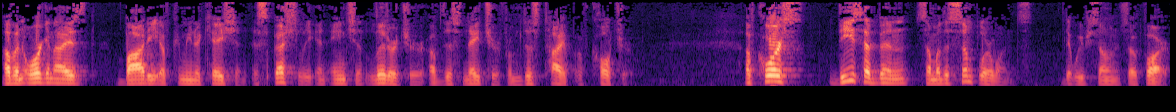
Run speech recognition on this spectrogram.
of an organized body of communication, especially in ancient literature of this nature from this type of culture. Of course, these have been some of the simpler ones that we've shown so far.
